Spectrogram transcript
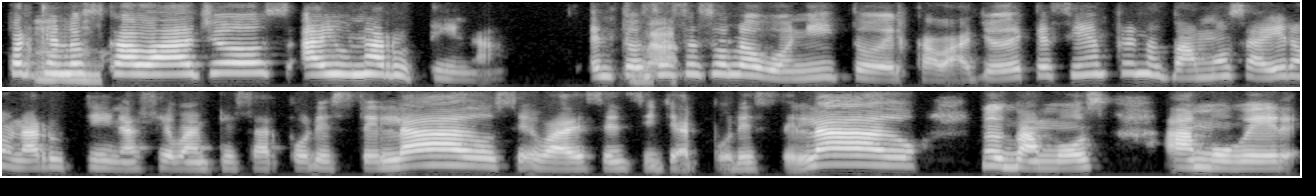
porque en los caballos hay una rutina, entonces eso es lo bonito del caballo, de que siempre nos vamos a ir a una rutina, se va a empezar por este lado, se va a desencillar por este lado, nos vamos a mover,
